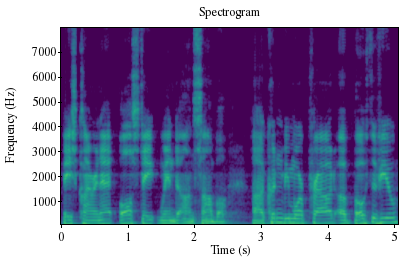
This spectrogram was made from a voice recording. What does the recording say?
bass clarinet, all state wind ensemble. Uh, couldn't be more proud of both of you.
